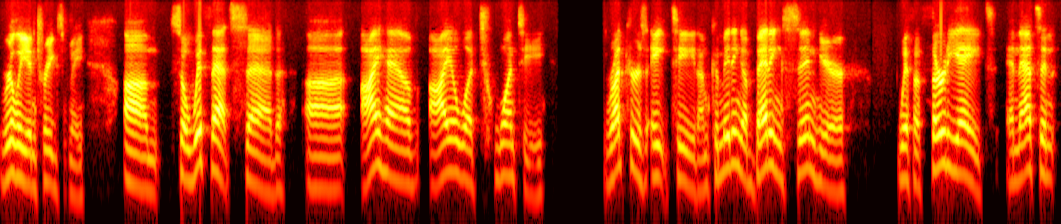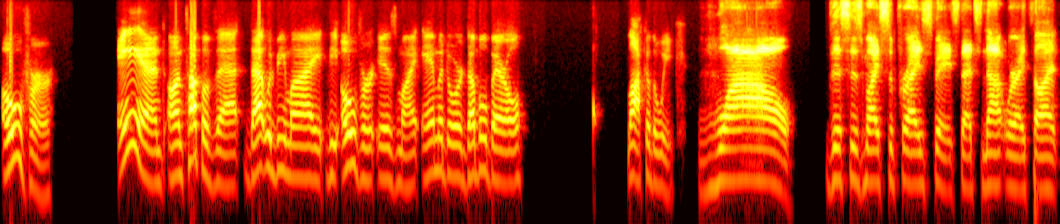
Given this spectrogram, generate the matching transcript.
really intrigues me. Um, so with that said, uh, I have Iowa 20, Rutgers 18. I'm committing a betting sin here with a 38, and that's an over. And on top of that, that would be my the over is my Amador double barrel lock of the week. Wow this is my surprise face. That's not where I thought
